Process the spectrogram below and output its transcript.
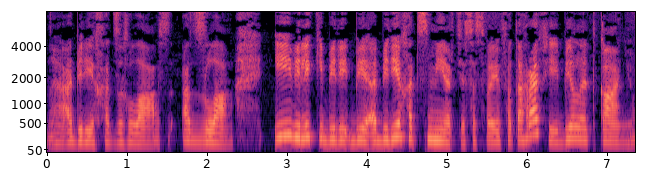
оберег от зла, от зла и великий оберег от смерти со своей фотографией белой тканью.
